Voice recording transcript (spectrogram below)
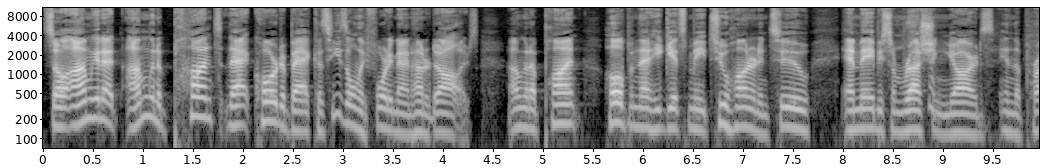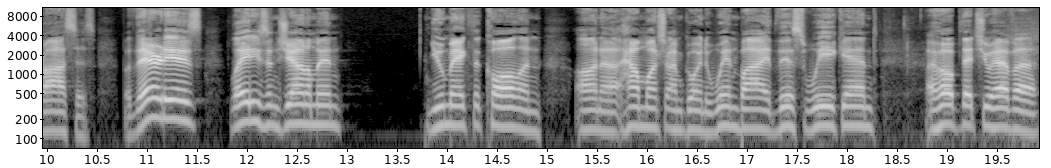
So I'm gonna I'm gonna punt that quarterback because he's only forty nine hundred dollars. I'm gonna punt, hoping that he gets me two hundred and two and maybe some rushing yards in the process. But there it is, ladies and gentlemen. You make the call on on uh, how much I'm going to win by this weekend. I hope that you have a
